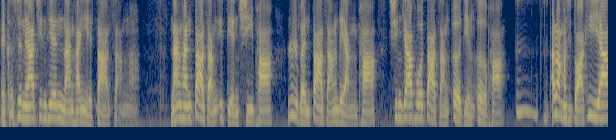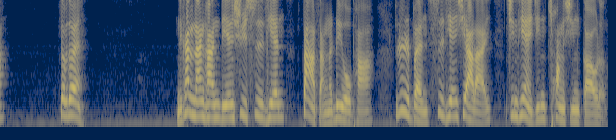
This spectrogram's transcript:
哎，可是人家今天南韩也大涨啊，南韩大涨一点七趴，日本大涨两趴，新加坡大涨二点二趴。嗯，啊，那嘛是大 K 呀，对不对？你看南韩连续四天大涨了六趴，日本四天下来，今天已经创新高了。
